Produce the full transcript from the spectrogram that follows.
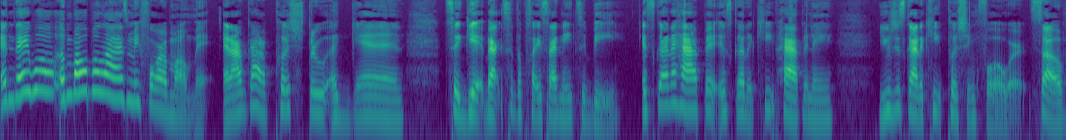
and they will immobilize me for a moment. And I've got to push through again to get back to the place I need to be. It's going to happen, it's going to keep happening. You just got to keep pushing forward. So,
